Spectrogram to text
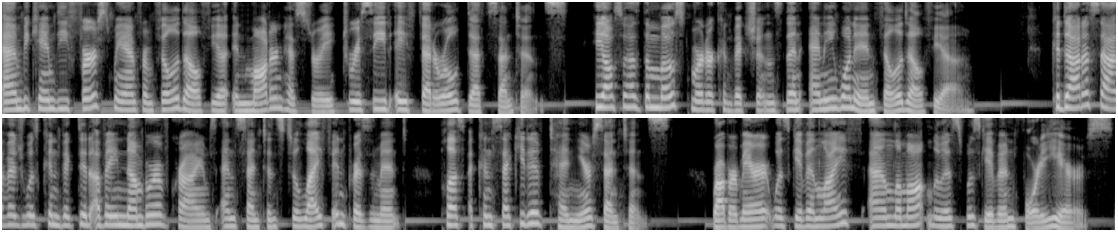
and became the first man from Philadelphia in modern history to receive a federal death sentence. He also has the most murder convictions than anyone in Philadelphia. Kidada Savage was convicted of a number of crimes and sentenced to life imprisonment plus a consecutive 10 year sentence. Robert Merritt was given life, and Lamont Lewis was given 40 years.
